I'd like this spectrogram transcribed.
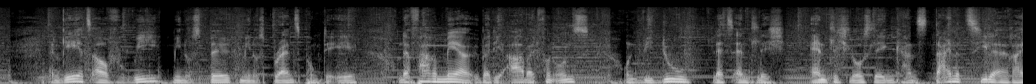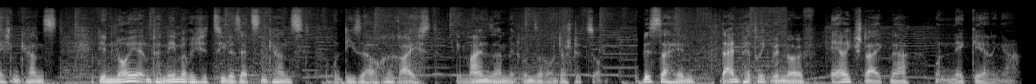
Dann geh jetzt auf we-build-brands.de und erfahre mehr über die Arbeit von uns und wie du letztendlich endlich loslegen kannst, deine Ziele erreichen kannst, dir neue unternehmerische Ziele setzen kannst und diese auch erreichst, gemeinsam mit unserer Unterstützung. Bis dahin, dein Patrick Windolf, Erik Steigner und Nick Geringer.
